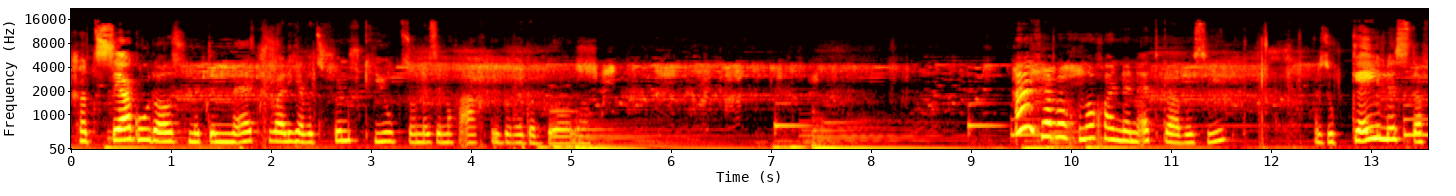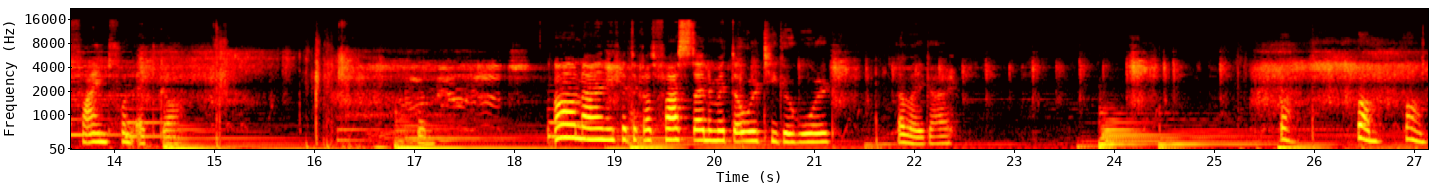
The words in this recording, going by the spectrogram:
Schaut sehr gut aus mit dem Match, weil ich habe jetzt fünf Cubes und es sind noch acht übrige Brawler. Ich habe auch noch einen Edgar besiegt. Also Gale ist der Feind von Edgar. Oh nein, ich hätte gerade fast eine mit der Ulti geholt. Aber egal. Bam, bam, bam.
